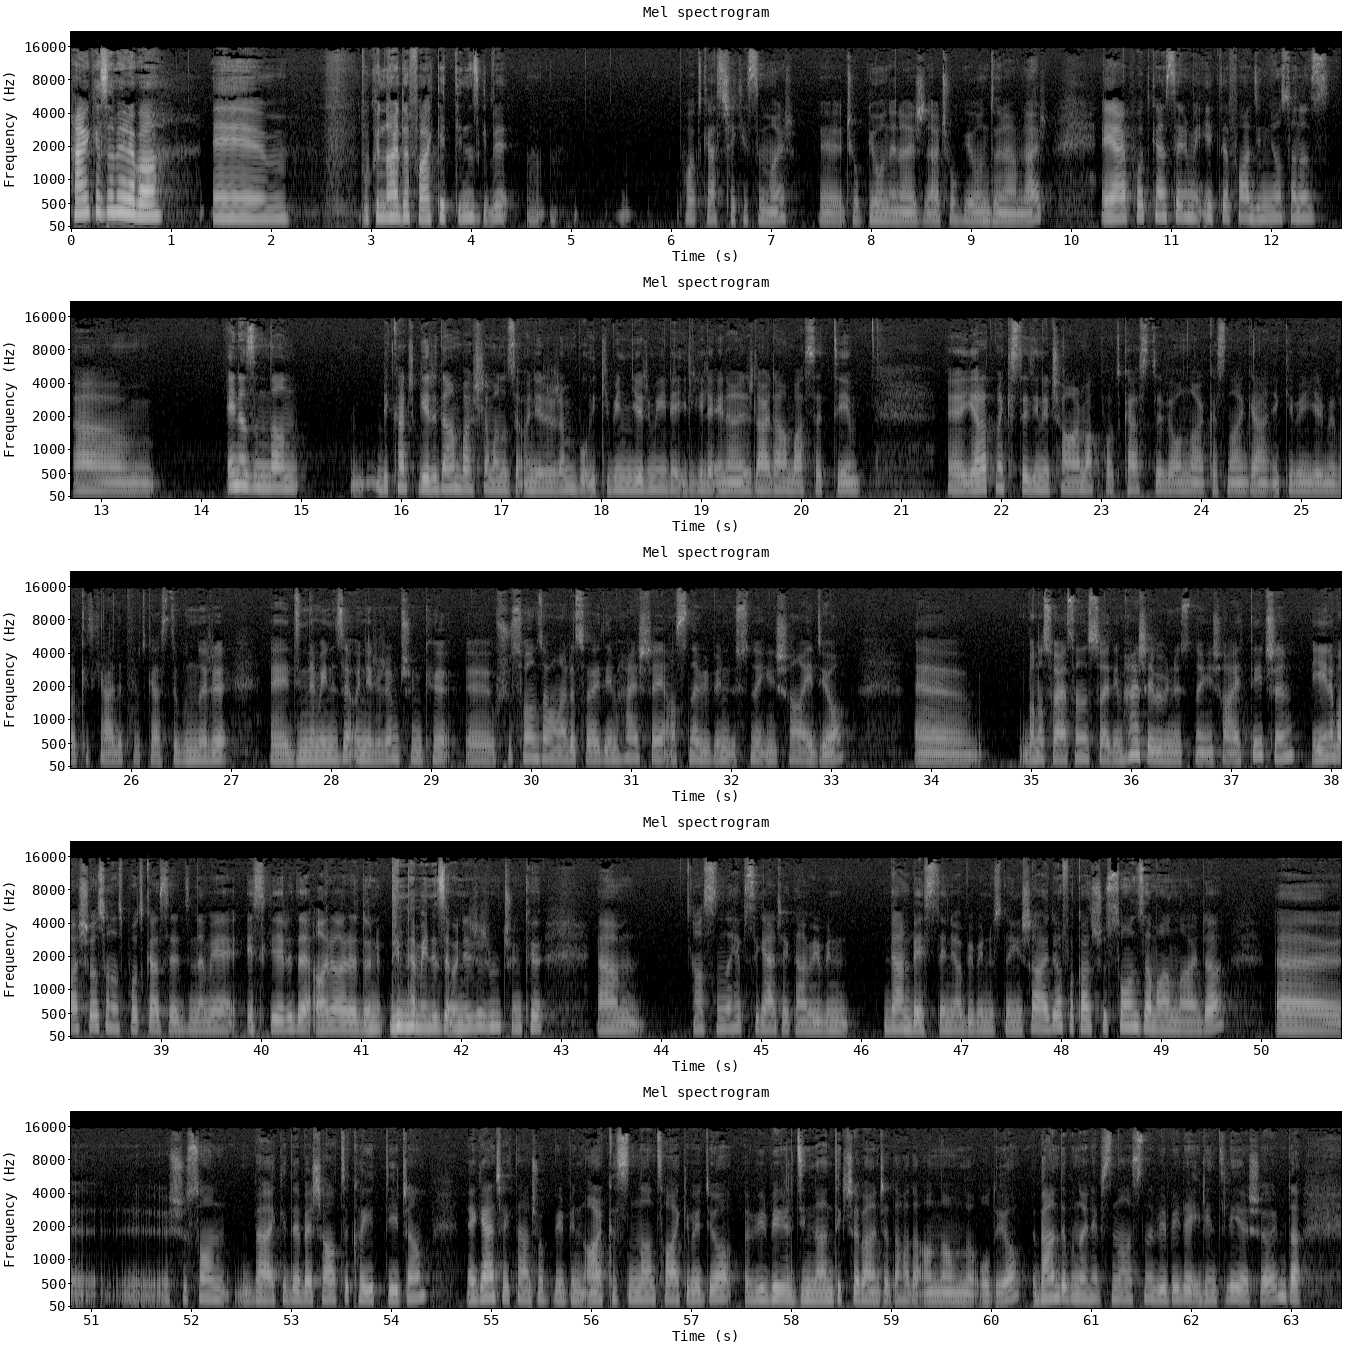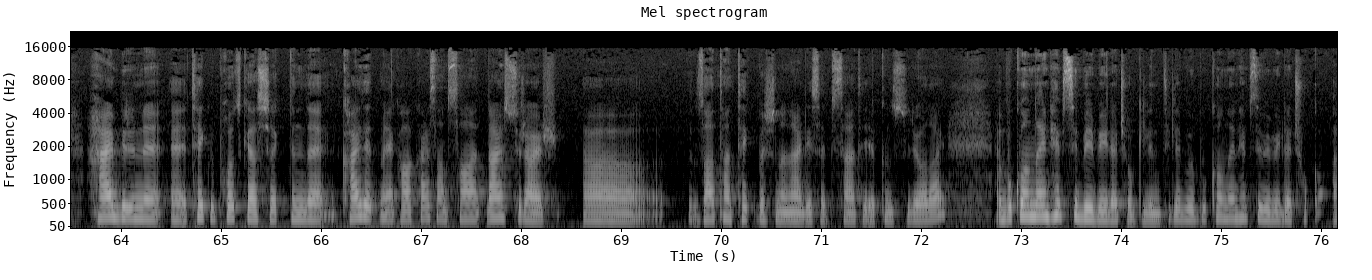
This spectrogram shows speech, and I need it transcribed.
Herkese merhaba. Ee, bugünlerde fark ettiğiniz gibi podcast çekesim var. Ee, çok yoğun enerjiler, çok yoğun dönemler. Eğer podcastlerimi ilk defa dinliyorsanız en azından birkaç geriden başlamanızı öneririm. Bu 2020 ile ilgili enerjilerden bahsettiğim Yaratmak istediğini çağırmak podcastı ve onun arkasından gelen 2020 vakit geldi podcastı. Bunları e, dinlemenizi öneririm. Çünkü e, şu son zamanlarda söylediğim her şey aslında birbirinin üstüne inşa ediyor. E, bana sorarsanız söylediğim her şey birbirinin üstüne inşa ettiği için yeni başlıyorsanız podcastleri dinlemeye eskileri de ara ara dönüp dinlemenizi öneririm. Çünkü e, aslında hepsi gerçekten birbirinden besleniyor, birbirinin üstüne inşa ediyor. Fakat şu son zamanlarda e, şu son belki de 5-6 kayıt diyeceğim e, gerçekten çok birbirinin arkasından takip ediyor. Birbiriyle dinlendikçe bence daha da anlamlı oluyor. Ben de bunların hepsini aslında birbiriyle ilintili yaşıyorum da her birini e, tek bir podcast şeklinde kaydetmeye kalkarsam saatler sürer. E, zaten tek başına neredeyse bir saate yakın sürüyorlar. E, bu konuların hepsi birbiriyle çok ilintili ve bu konuların hepsi birbiriyle çok e,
